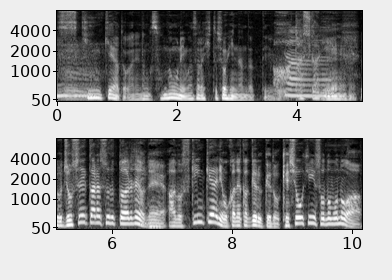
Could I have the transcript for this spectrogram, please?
スキンケアとかね、なんかそんなもの今更ヒット商品なんだっていう。ああ、確かに。女性からするとあれだよね、あの、スキンケアにお金かけるけど、化粧品そのものは、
